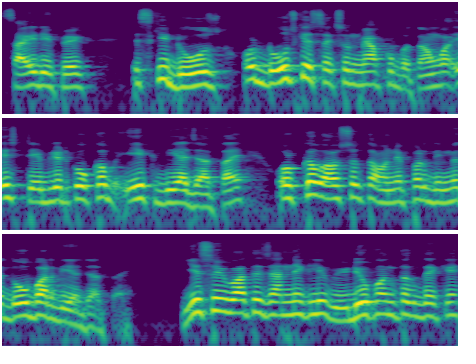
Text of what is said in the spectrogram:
साइड इफ़ेक्ट इसकी डोज और डोज के सेक्शन में आपको बताऊँगा इस टेबलेट को कब एक दिया जाता है और कब आवश्यकता होने पर दिन में दो बार दिया जाता है। ये सभी बातें जानने के लिए वीडियो को अंत तक देखें।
